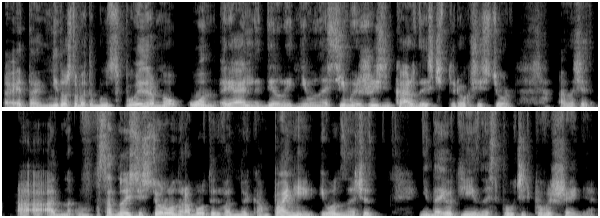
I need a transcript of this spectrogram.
это не то, чтобы это будет спойлером, но он реально делает невыносимой жизнь каждой из четырех сестер. А, значит, а, а, одна, с одной сестер он работает в одной компании, и он, значит, не дает ей, значит, получить повышение.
